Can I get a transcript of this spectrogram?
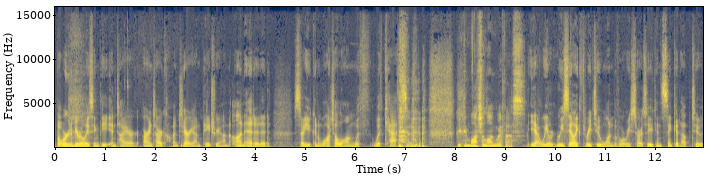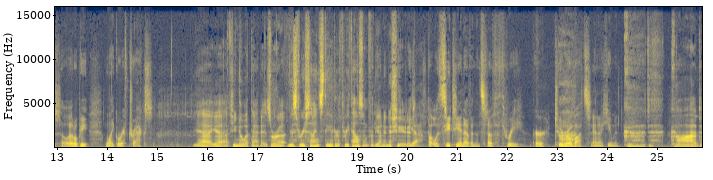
But we're going to be releasing the entire our entire commentary on Patreon unedited so you can watch along with with cats. You can watch along with us. yeah, we we say like three, two, one before we start so you can sync it up too so it'll be like RiffTrax. Yeah, yeah. If you know what that is, or uh, Mystery Science Theater three thousand for the uninitiated. Yeah, but with CT and Evan instead of 3 or two robots and a human. Good God.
